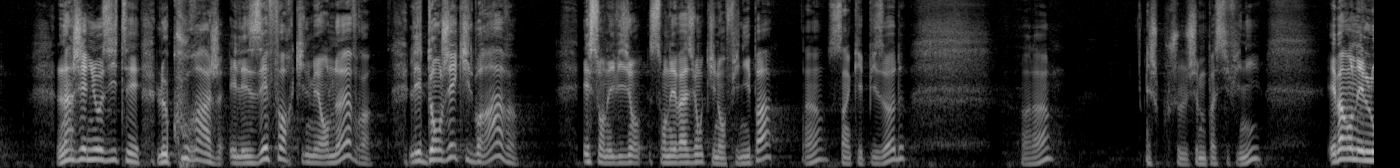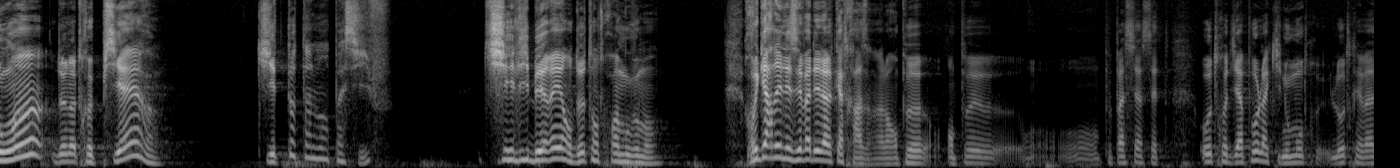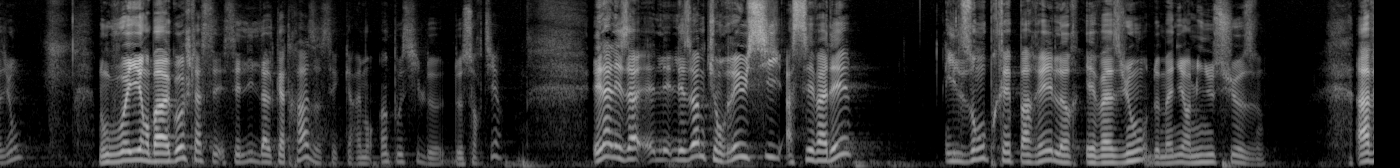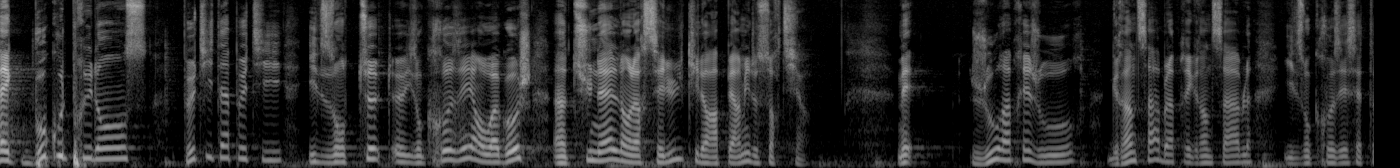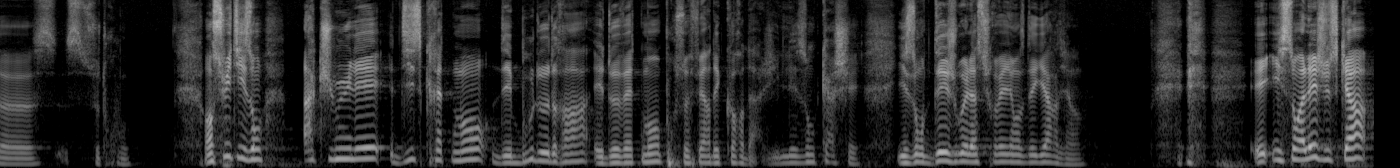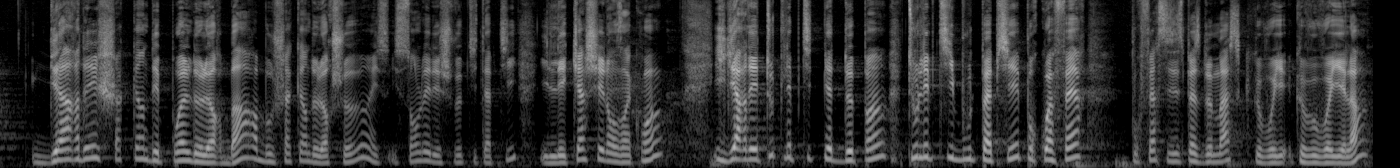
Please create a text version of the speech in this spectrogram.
l'ingéniosité, le courage et les efforts qu'il met en œuvre, les dangers qu'il brave, et son, évasion, qui n'en finit pas, hein, cinq épisodes, voilà, je ne sais même pas si fini, eh ben on est loin de notre Pierre qui est totalement passif, qui est libéré en deux temps trois mouvements. Regardez les évadés d'Alcatraz. Alors on peut, on, peut, on peut passer à cette autre diapo là qui nous montre l'autre évasion. Donc vous voyez en bas à gauche, là c'est l'île d'Alcatraz, c'est carrément impossible de, sortir. Et là, les, les, hommes qui ont réussi à s'évader, ils ont préparé leur évasion de manière minutieuse. Avec beaucoup de prudence, petit à petit, ils ont, euh, ils ont creusé en haut à gauche un tunnel dans leur cellule qui leur a permis de sortir. Mais jour après jour, grain de sable après grain de sable, ils ont creusé euh, ce trou. Ensuite, ils ont accumulé discrètement des bouts de drap et de vêtements pour se faire des cordages. Ils les ont cachés. Ils ont déjoué la surveillance des gardiens. Et ils sont allés jusqu'à garder chacun des poils de leur barbe ou chacun de leurs cheveux. Ils s'enlevaient les cheveux petit à petit, ils les cachaient dans un coin. Ils gardaient toutes les petites miettes de pain, tous les petits bouts de papier. Pourquoi faire? Pour faire ces espèces de masques que vous voyez, là,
